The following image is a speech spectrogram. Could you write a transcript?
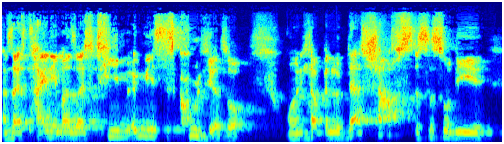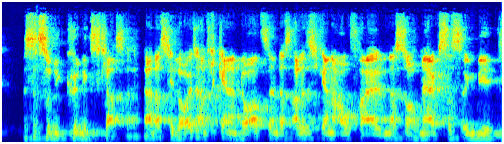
sei es Teilnehmer, sei es Team, irgendwie ist es cool hier so. Und ich glaube, wenn du das schaffst, ist es so die, ist es so die Königsklasse. Ja, dass die Leute einfach gerne dort sind, dass alle sich gerne aufhalten, dass du auch merkst, dass irgendwie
